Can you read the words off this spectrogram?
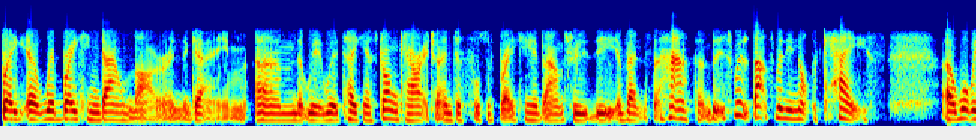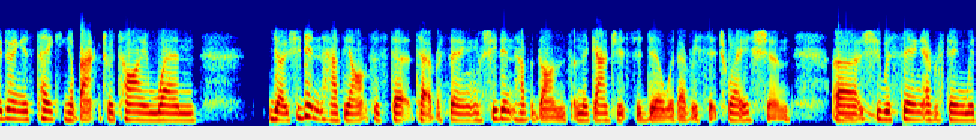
break, uh, we're breaking down Lara in the game, um, that we're, we're taking a strong character and just sort of breaking it down through the events that happen. But it's that's really not the case uh, what we're doing is taking her back to a time when you know, she didn't have the answers to, to everything. She didn't have the guns and the gadgets to deal with every situation. Uh, mm-hmm. She was seeing everything with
